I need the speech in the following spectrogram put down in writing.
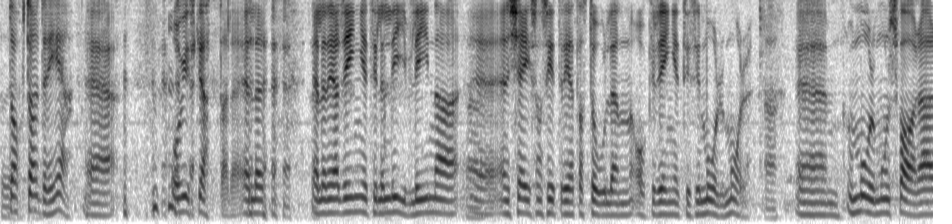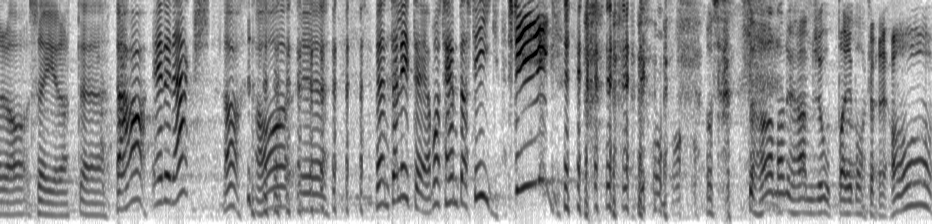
Doktor Dre. Eh, och vi skrattade. Eller, eller när jag ringer till en livlina, eh, en tjej som sitter i Heta stolen och ringer till sin mormor. Eh, och mormor svarar och säger att eh, Jaha, är det dags? Ja, ja eh, vänta lite, jag måste hämta Stig. Stig! och så, så hör man hur han ropar i bakgrunden. Ja!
